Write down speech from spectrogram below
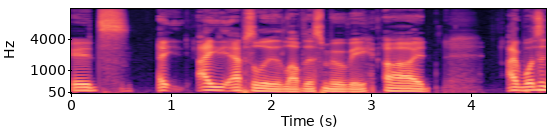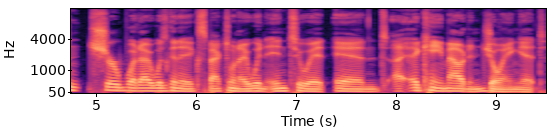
it's I, I absolutely love this movie. Uh, I wasn't sure what I was going to expect when I went into it, and I, I, came out enjoying it.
